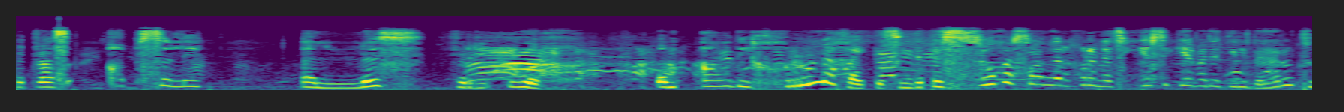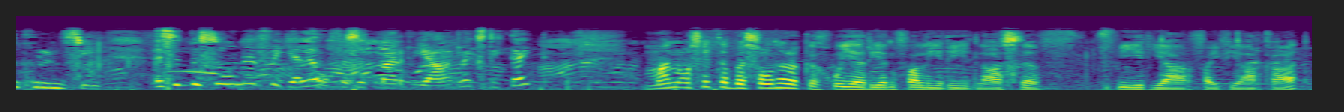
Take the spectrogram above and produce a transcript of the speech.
Dit was absoluut 'n lus vir die oog om al die groenigheid te sien. Dit is so besonder groen. Dit is die eerste keer wat ek hierdie wêreld so groen sien. Is dit besonder vir julle of is dit maar jaarliks die tyd? Man, ons het 'n besonderlike goeie reënval hierdie laaste 4 jaar, 5 jaar gehad.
